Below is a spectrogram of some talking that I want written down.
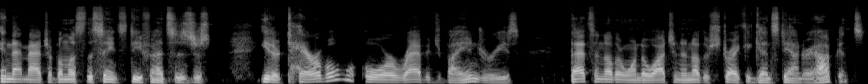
in that matchup unless the Saints defense is just either terrible or ravaged by injuries. That's another one to watch and another strike against DeAndre Hopkins.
